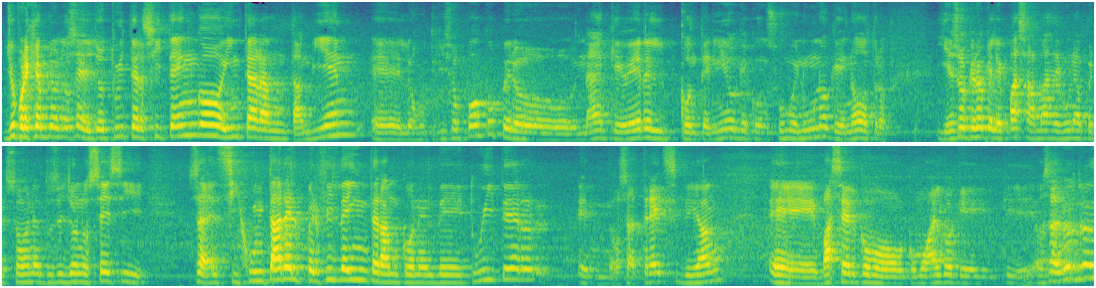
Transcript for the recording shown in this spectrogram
Yo, por ejemplo, no sé, yo Twitter sí tengo, Instagram también, eh, los utilizo poco, pero nada que ver el contenido que consumo en uno que en otro. Y eso creo que le pasa a más de una persona, entonces yo no sé si, o sea, si juntar el perfil de Instagram con el de Twitter, o sea, threads, digamos, eh, va a ser como, como algo que, o sea, no,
